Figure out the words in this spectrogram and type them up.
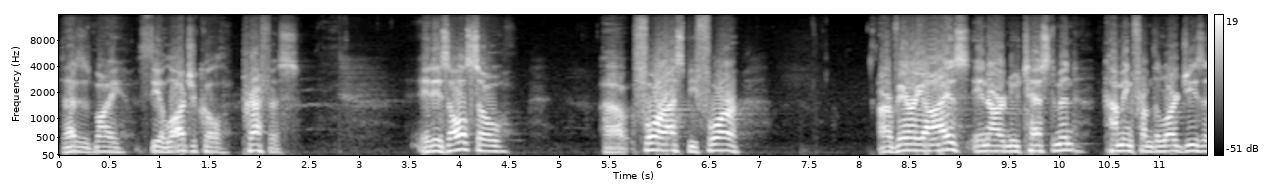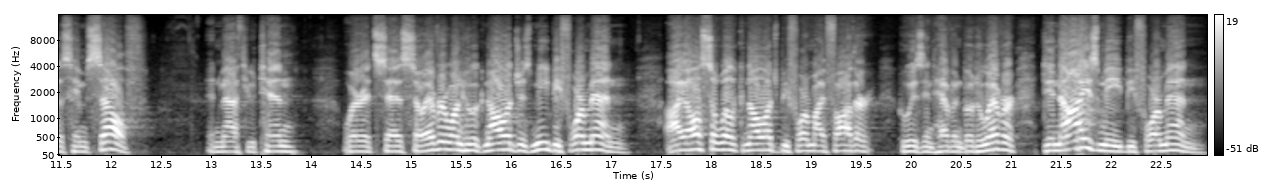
That is my theological preface. It is also uh, for us before our very eyes in our New Testament, coming from the Lord Jesus himself in Matthew 10, where it says, So everyone who acknowledges me before men, I also will acknowledge before my Father who is in heaven. But whoever denies me before men,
